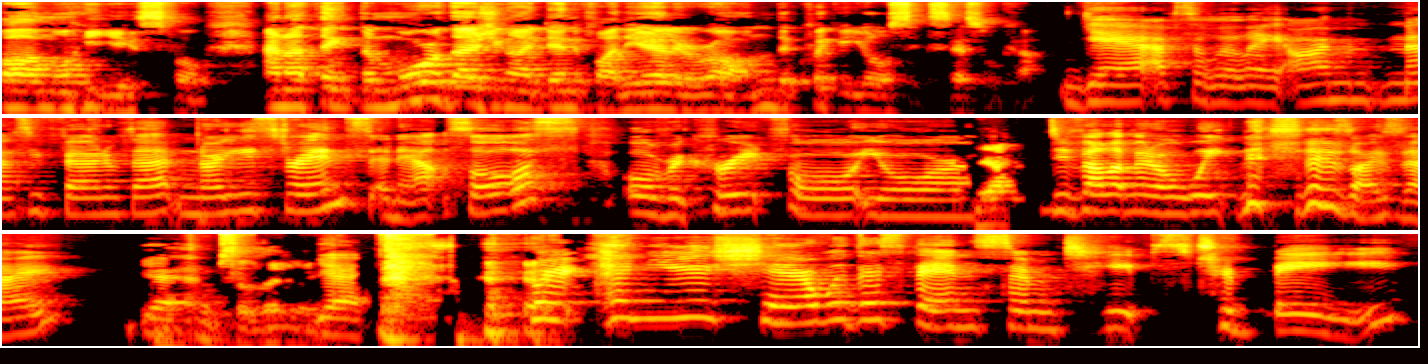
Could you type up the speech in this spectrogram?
far more useful. And I think the more of those you can identify the earlier on, the quicker your success will come. Yeah, absolutely. I'm a massive fan of that. Know your strengths and outsource or recruit for your yeah. development or weaknesses, I say. Yeah, absolutely. Yeah. so can you share with us then some tips to be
